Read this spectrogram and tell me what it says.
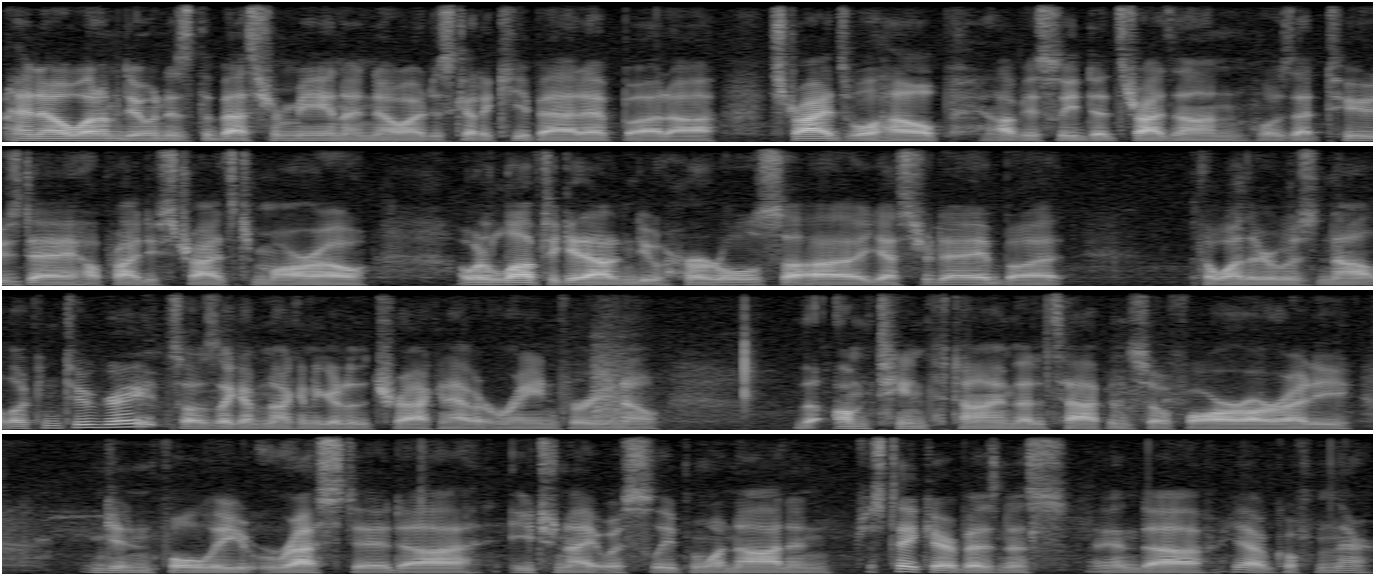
I know what I'm doing is the best for me, and I know I just got to keep at it. But uh, strides will help. Obviously, did strides on what was that Tuesday? I'll probably do strides tomorrow. I would love to get out and do hurdles uh, yesterday, but the weather was not looking too great. So I was like, I'm not going to go to the track and have it rain for you know the umpteenth time that it's happened so far already. Getting fully rested uh, each night with sleep and whatnot, and just take care of business, and uh, yeah, go from there.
